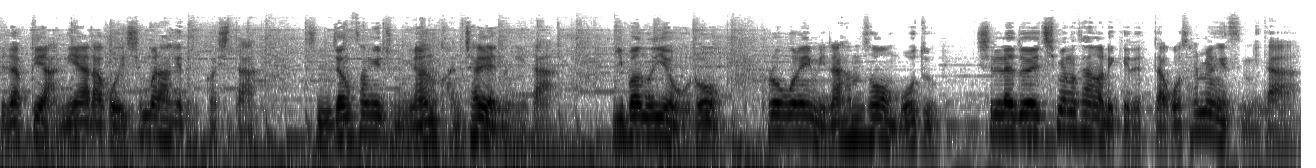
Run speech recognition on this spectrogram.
제작비 아니야 라고 의심을 하게 될 것이다. 진정성이 중요한 관찰 예능이다. 이번 의혹으로 프로그램이나 함소원 모두 신뢰도에 치명상을 입게 됐다고 설명했습니다.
